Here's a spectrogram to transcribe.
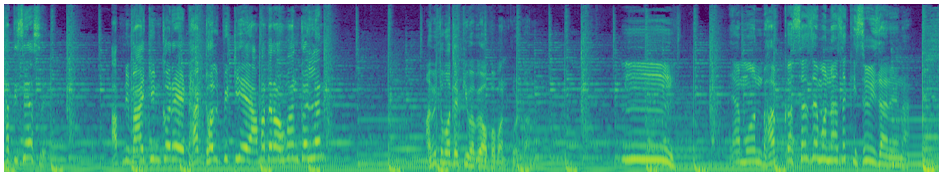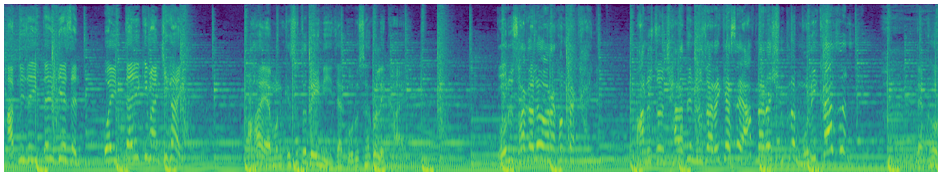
খাতিছে আছে? আপনি মাইকিং করে ঢাক ঢোল পিটিয়ে আমাদের অপমান করলেন? আমি তোমাদের কীভাবে অপমান করলাম? এমন ভাব করছে যে মনে আছে কিছুই জানে না। আপনি যে ইফতারি দিয়েছেন ওই ইফতারি কি মানছি খাই আহা এমন কিছু তো দেইনি যা গরু ছাগলে খায়। গরু ছাগলেও ওরকমটা খায় না। মানুষজন সারাদিন রোজা রেখেছে আপনারা শুকনো মুড়ি খাচ্ছেন দেখো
